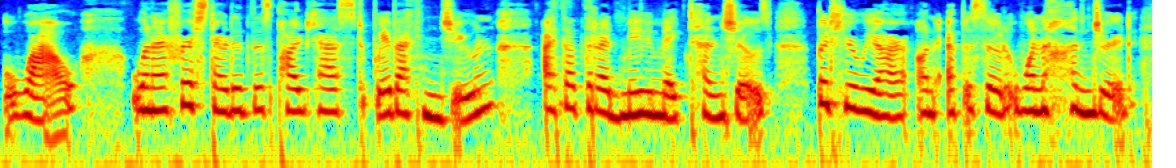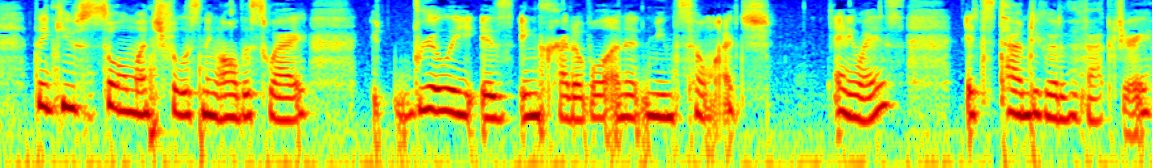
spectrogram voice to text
wow. When I first started this podcast way back in June, I thought that I'd maybe make 10 shows, but here we are on episode 100. Thank you so much for listening all this way. It really is incredible and it means so much. Anyways, it's time to go to the factory.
